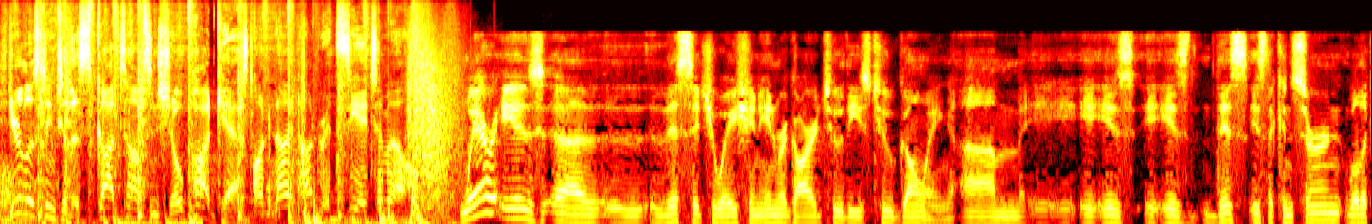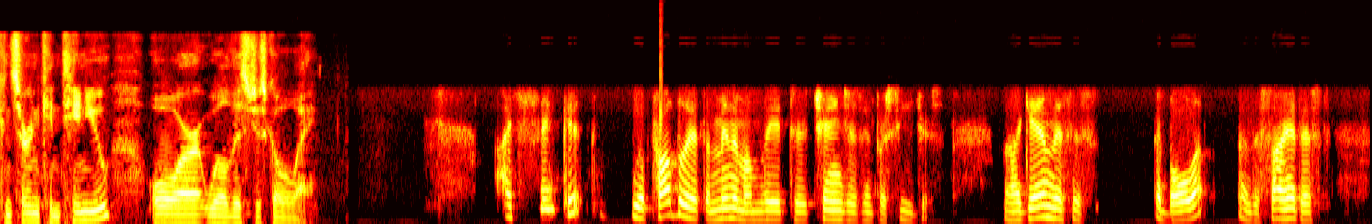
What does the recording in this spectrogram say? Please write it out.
You're listening to the Scott Thompson Show podcast on 900 CHML. Where is uh, this situation in regard to these two going? Um, is is this is the concern? Will the concern continue, or will this just go away? I think it will probably, at the minimum, lead to changes in procedures. Now, again, this is Ebola, and the scientist,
